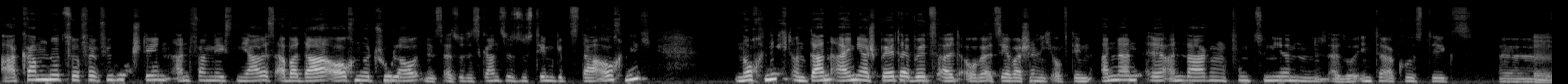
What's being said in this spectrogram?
ACAM nur zur Verfügung stehen, Anfang nächsten Jahres, aber da auch nur True Loudness. Also das ganze System gibt es da auch nicht. Noch nicht und dann ein Jahr später wird es halt auch sehr wahrscheinlich auf den anderen äh, Anlagen funktionieren, also Interacoustics, äh, Mhm.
